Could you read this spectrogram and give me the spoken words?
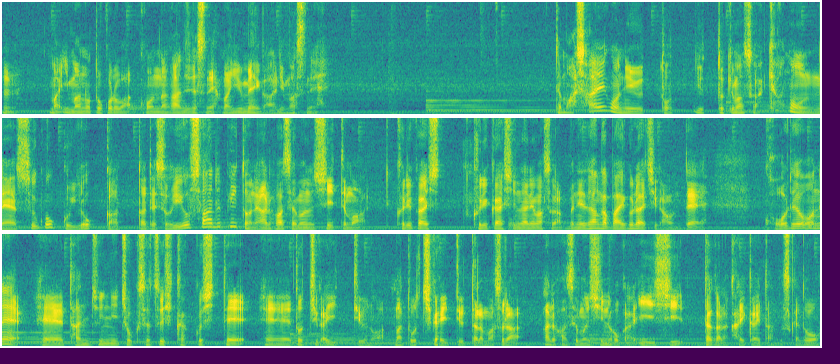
うん、まあ今のところはこんな感じですね。まあ夢がありますね。でまあ最後に言うと言っときますが、キャノンね、すごく良かったですよ。EOSRP とね、α7C ってまあ繰り返し繰り返しになりますが、値段が倍ぐらい違うんで、これをね、えー、単純に直接比較して、えー、どっちがいいっていうのは、まあ、どっちがいいって言ったら、まあ、それは α7C の方がいいし、だから買い替えたんですけど、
